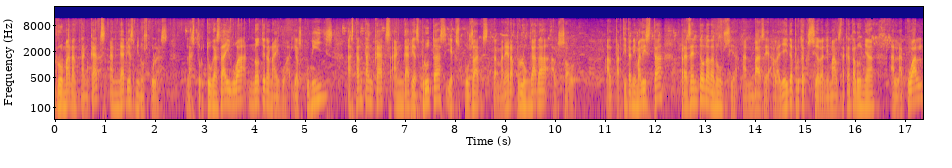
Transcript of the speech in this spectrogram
romanen tancats en gàbies minúscules. Les tortugues d'aigua no tenen aigua i els conills estan tancats en gàbies brutes i exposats de manera prolongada al sol. El Partit Animalista presenta una denúncia en base a la Llei de Protecció d'Animals de Catalunya en la qual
